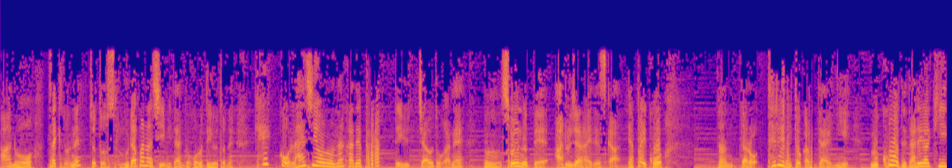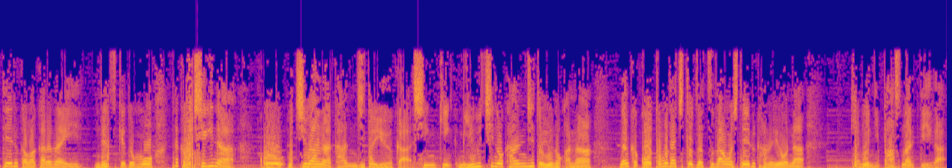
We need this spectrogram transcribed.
あの、さっきのね、ちょっとその裏話みたいなところで言うとね、結構ラジオの中でポロって言っちゃうとかね、うん、そういうのってあるじゃないですか。やっぱりこう、なんだろう、テレビとかみたいに、向こうで誰が聞いているかわからないんですけども、なんか不思議な、こう、内輪な感じというか、親近、身内の感じというのかな。なんかこう、友達と雑談をしているかのような気分にパーソナリティが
